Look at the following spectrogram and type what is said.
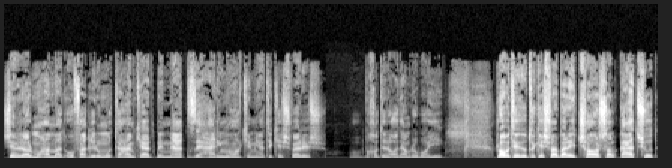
ژنرال محمد اوفقی رو متهم کرد به نقض حریم و حاکمیت کشورش به خاطر آدم ربایی رابطه دو تا کشور برای چهار سال قطع شد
